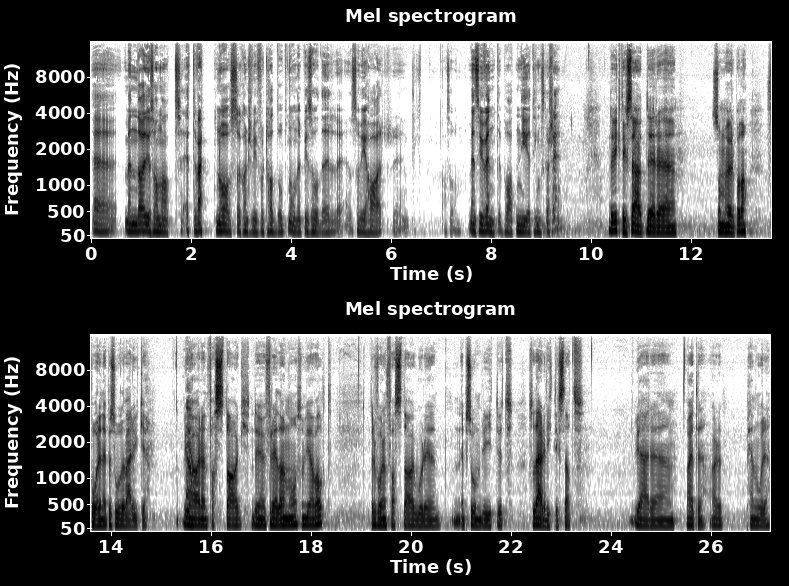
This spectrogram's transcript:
Eh, Men da er det jo sånn at etter hvert nå så kanskje vi får tatt opp noen episoder eh, som vi har eh, altså, mens vi venter på at nye ting skal skje. Det viktigste er at dere som hører på, da, får en episode hver uke. Vi Ja. har en fast dag, det er fredag nå, som vi har valgt. Dere får en fast dag hvor det, episoden blir gitt ut. Så det er det viktigste at vi er eh, Hva heter det? Hva er det pene ordet?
